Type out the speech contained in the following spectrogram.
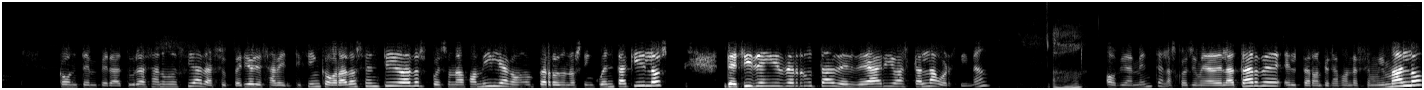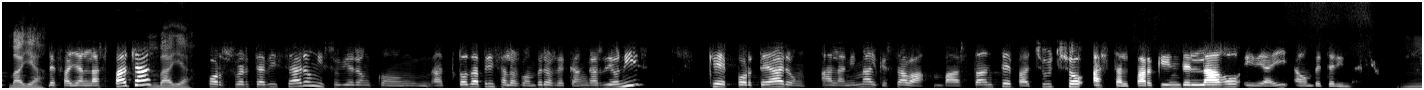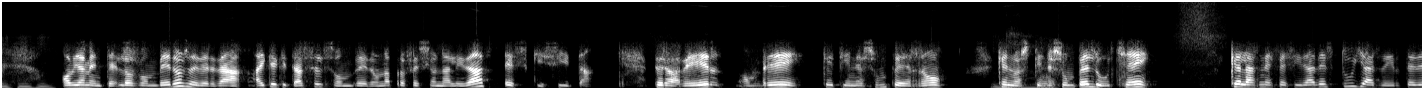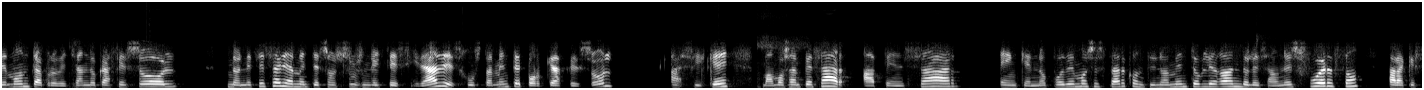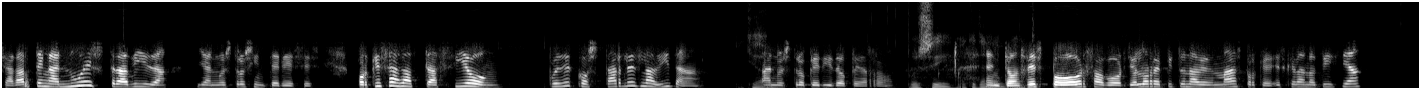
con temperaturas anunciadas superiores a 25 grados centígrados, pues una familia con un perro de unos 50 kilos deciden ir de ruta desde Ario hasta el lago Ercina. Ah, Obviamente, a las cuatro y media de la tarde, el perro empieza a ponerse muy malo, vaya, le fallan las patas, vaya. por suerte avisaron y subieron con a toda prisa los bomberos de Cangas de Onís, que portearon al animal que estaba bastante pachucho hasta el parking del lago y de ahí a un veterinario. Obviamente, los bomberos de verdad, hay que quitarse el sombrero, una profesionalidad exquisita. Pero a ver, hombre, que tienes un perro, que nos tienes un peluche, que las necesidades tuyas de irte de monte aprovechando que hace sol no necesariamente son sus necesidades, justamente porque hace sol. Así que vamos a empezar a pensar en que no podemos estar continuamente obligándoles a un esfuerzo para que se adapten a nuestra vida y a nuestros intereses, porque esa adaptación puede costarles la vida. Ya, a nuestro querido perro. pues sí, hay que. Entonces, por favor, yo lo repito una vez más porque es que la noticia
